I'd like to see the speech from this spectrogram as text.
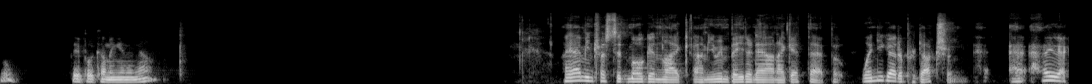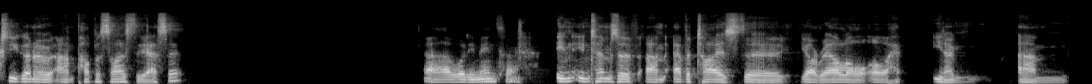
Cool. People are coming in and out. I am interested, Morgan. Like, um, you're in beta now, and I get that. But when you go to production, how are you actually going to um, publicize the asset? Uh, what do you mean, sorry? In in terms of um, advertise the URL or, or you know um,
